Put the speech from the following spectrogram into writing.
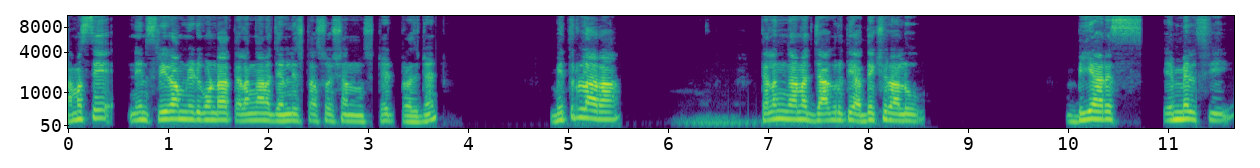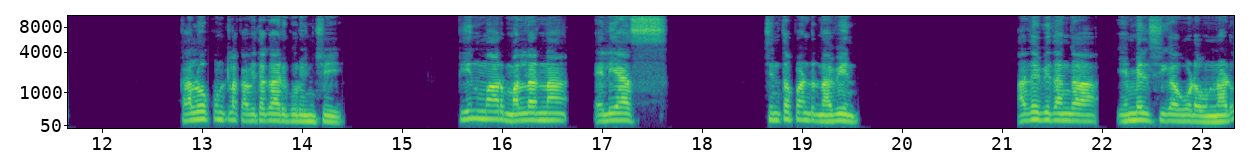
నమస్తే నేను Sriram Nidigonda Telangana journalist association state president. మిత్రులారా తెలంగాణ జాగృతి అధ్యక్షురాలు బీఆర్ఎస్ ఎమ్మెల్సీ కల్వకుంట్ల కవిత గారి గురించి తీన్మార్ మల్లన్న ఎలియాస్ చింతపండు నవీన్ అదేవిధంగా ఎమ్మెల్సీగా కూడా ఉన్నాడు.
